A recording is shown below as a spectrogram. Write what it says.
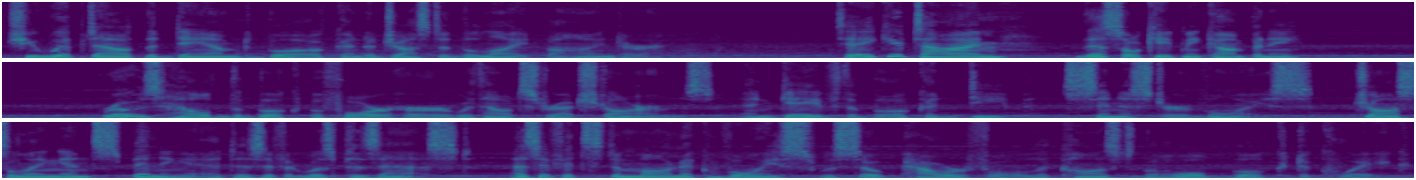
She whipped out the damned book and adjusted the light behind her. Take your time. This'll keep me company. Rose held the book before her with outstretched arms and gave the book a deep, sinister voice, jostling and spinning it as if it was possessed, as if its demonic voice was so powerful it caused the whole book to quake.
